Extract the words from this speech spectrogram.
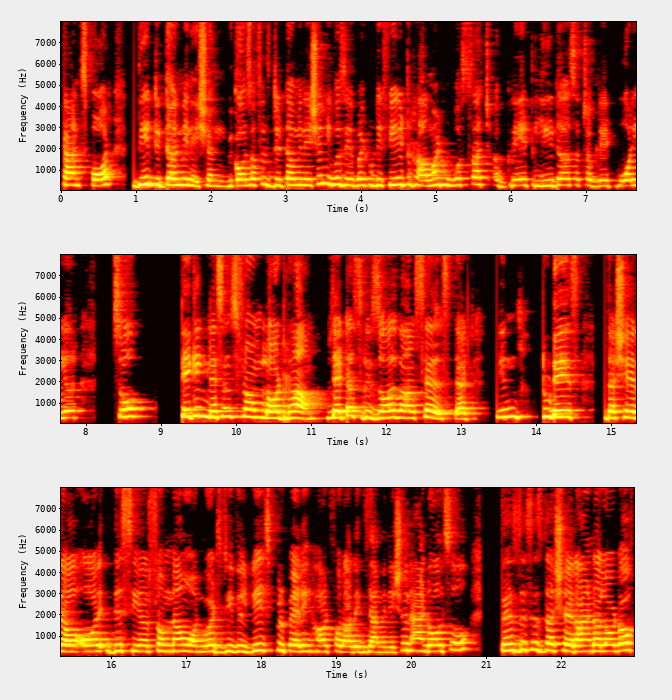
stands for the determination. Because of his determination, he was able to defeat Ravan, who was such a great leader, such a great warrior. So Taking lessons from Lord Ram, let us resolve ourselves that in today's Dashera or this year from now onwards, we will be preparing hard for our examination. And also, since this is Dashera and a lot of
